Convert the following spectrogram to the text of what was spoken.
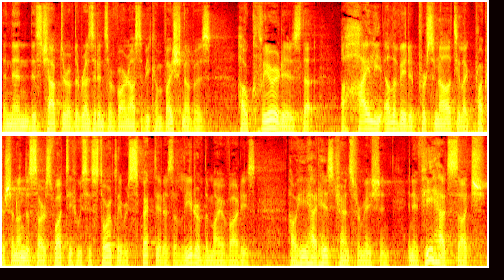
And then this chapter of the residents of Varanasi become Vaishnavas, how clear it is that a highly elevated personality like Prakashananda Saraswati, who's historically respected as a leader of the Mayavadis, how he had his transformation. And if he had such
